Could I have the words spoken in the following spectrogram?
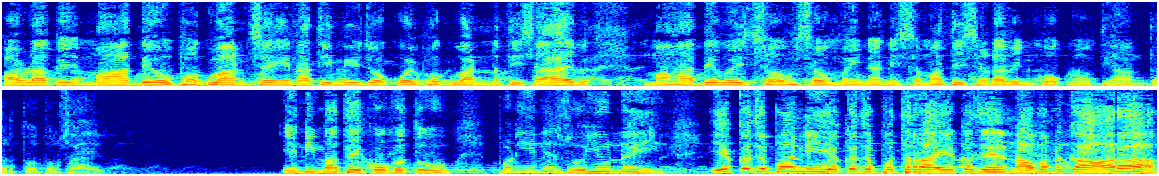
આવડા કે મહાદેવ ભગવાન છે, એનાથી બીજો કોઈ ભગવાન નથી સાહેબ. મહાદેવ છ છ મહિનાની સમાધિ ચડાવીને કોકનું ધ્યાન ધરતો તો સાહેબ. એની માથે કોક હતું, પણ એને જોયું નહીં. એક જ પાણી એક જ પથરા, એક જ હે નાવન કા આરા.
